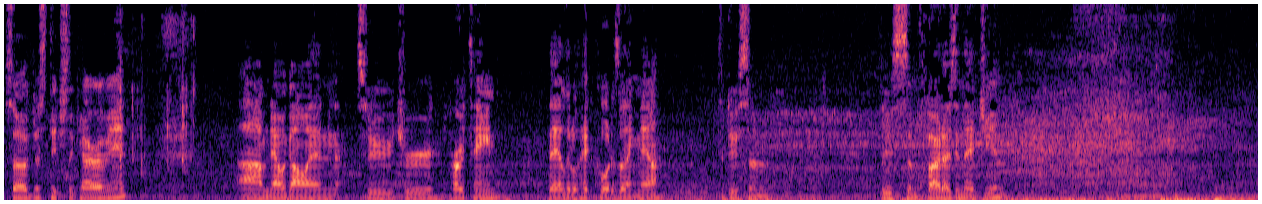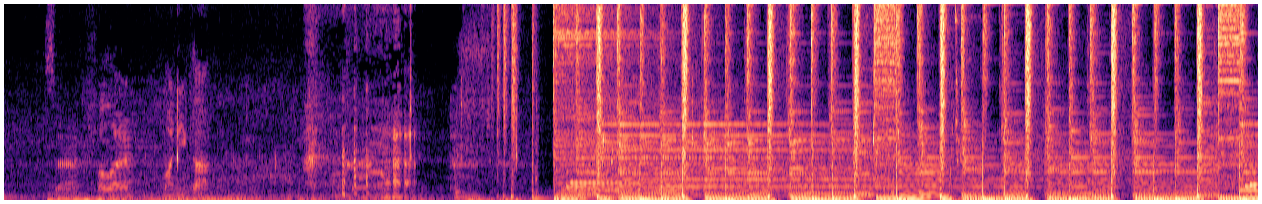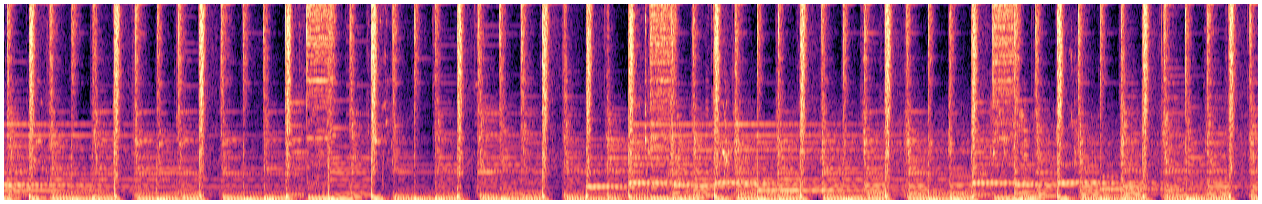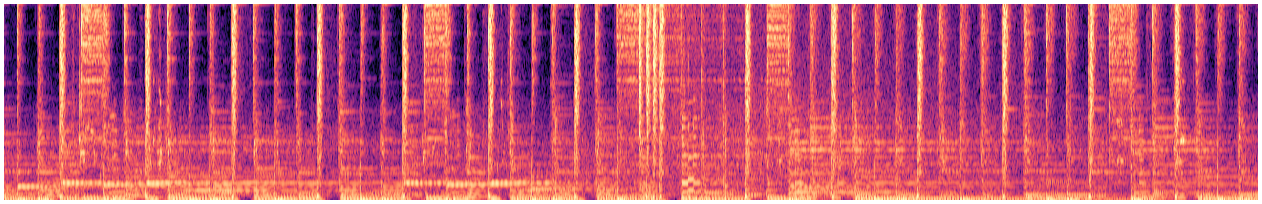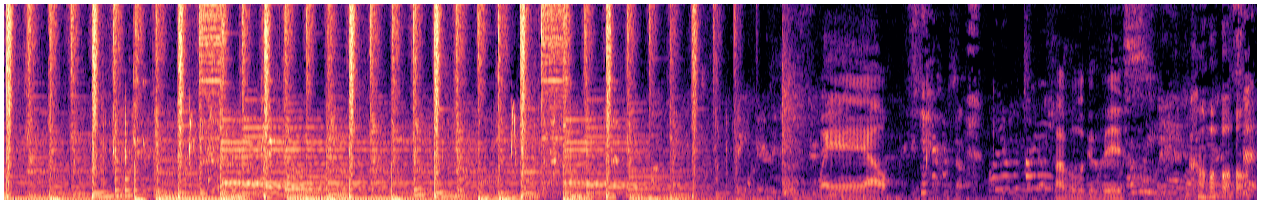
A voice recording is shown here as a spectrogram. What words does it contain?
So I've just ditched the caravan. Um, now we're going to True Protein, their little headquarters, I think now, to do some do some photos in their gym. So uh, follow my new car. Have a look at this. So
